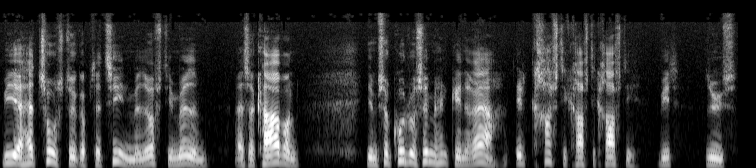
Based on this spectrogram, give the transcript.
via at have to stykker platin med luft imellem, altså carbon, jamen så kunne du simpelthen generere et kraftigt, kraftigt, kraftigt hvidt lys.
